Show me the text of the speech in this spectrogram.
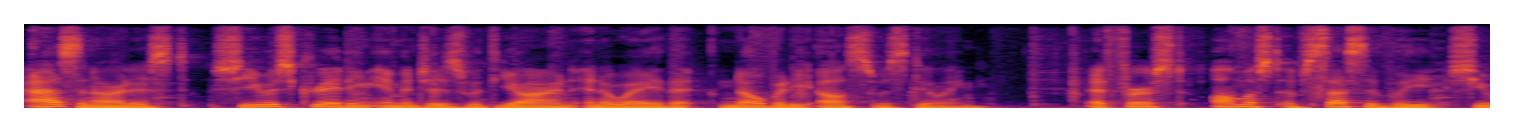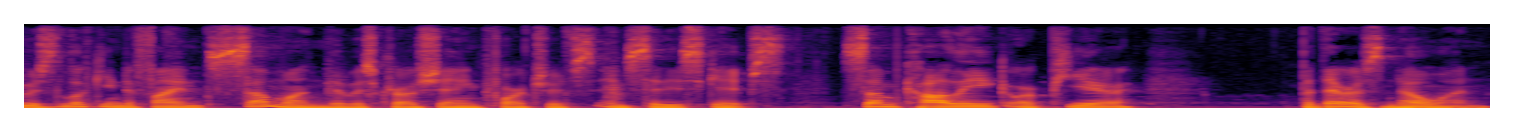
as an artist, she was creating images with yarn in a way that nobody else was doing. At first, almost obsessively, she was looking to find someone that was crocheting portraits in cityscapes, some colleague or peer, but there was no one.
